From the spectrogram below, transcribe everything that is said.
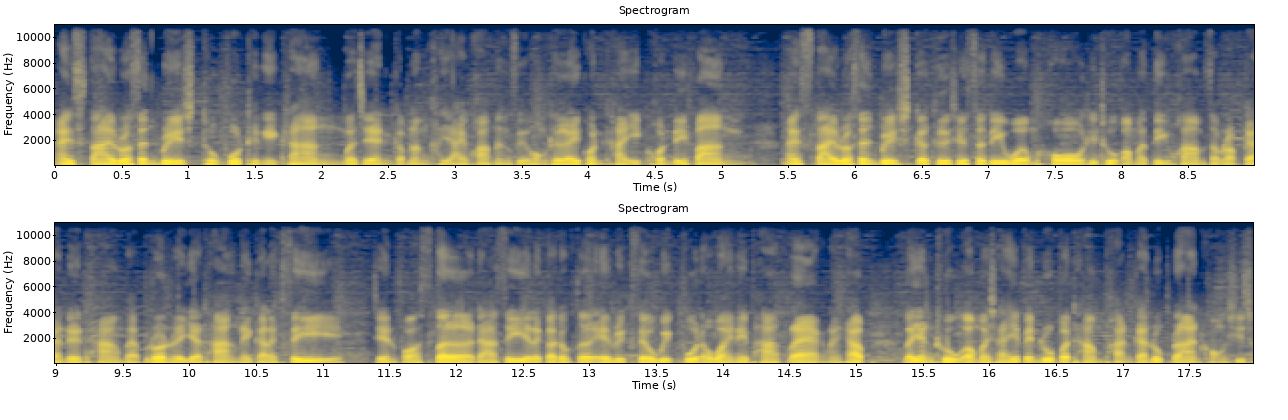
ไอน์สไตน์โรเซนบริดจ์ถูกพูดถึงอีกครั้ง เมื่อเจนกำลังขยายความหนังสือของเธอให้คนไข้อีกคนได้ฟัง ไอน์สไตน์โรเซนบริดจ์ก็คือทฤษฎีเวิร์มโฮลที่ถูกเอามาตีความสำหรับการเดินทางแบบร่นระยะทางในกาแล็กซีเจนฟอสเตอร์ ดาร์ซี่ และก็ดรเอริกเซลวิกพูดเอาไว้ในภาคแรกนะครับ และยังถูกเอามาใช้ให้เป็นรูปธรรมผ่านการลุกรานของชิโท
